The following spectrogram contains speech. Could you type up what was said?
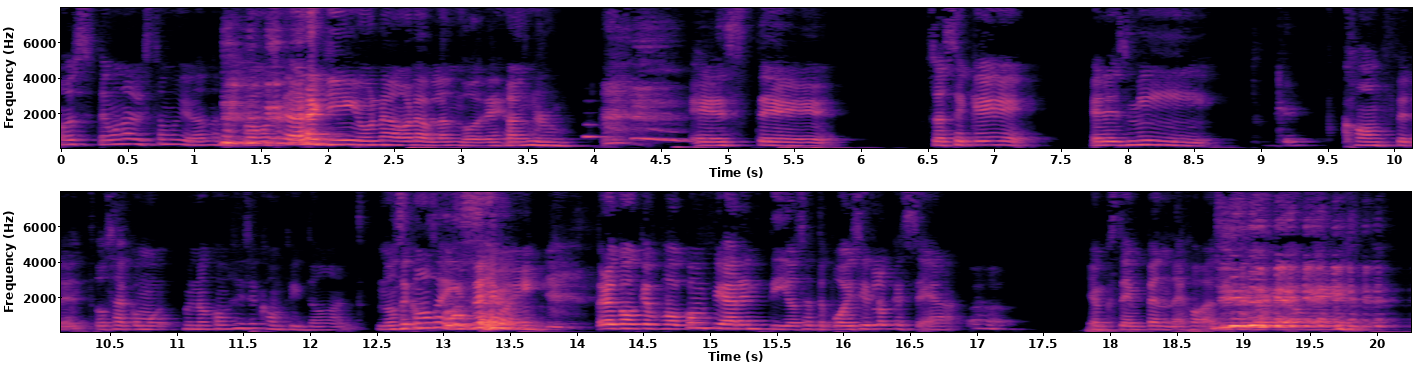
O sea, tengo una lista muy grande, nos podemos quedar aquí una hora hablando de Andrew. Este, o sea, sé que eres mi ¿Qué? Confident, o sea, como, no, ¿cómo se dice confidant? No sé cómo se dice, güey, pero como que puedo confiar en ti, o sea, te puedo decir lo que sea, Ajá. y aunque esté en pendejo, así. que.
